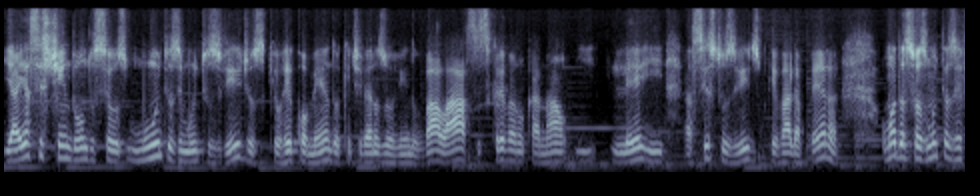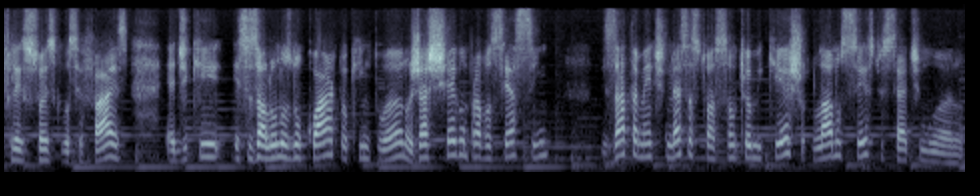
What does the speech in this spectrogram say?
E aí assistindo um dos seus muitos e muitos vídeos que eu recomendo, quem estiver nos ouvindo, vá lá, se inscreva no canal e lê e assista os vídeos porque vale a pena. Uma das suas muitas reflexões que você faz é de que esses alunos no quarto ou quinto ano já chegam para você assim, exatamente nessa situação que eu me queixo lá no sexto e sétimo ano.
